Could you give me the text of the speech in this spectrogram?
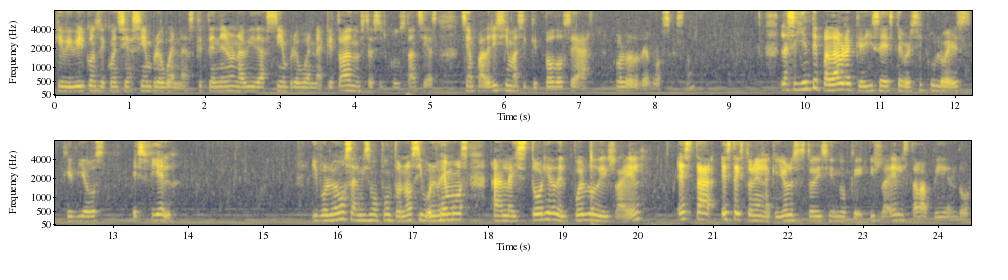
que vivir consecuencias siempre buenas, que tener una vida siempre buena, que todas nuestras circunstancias sean padrísimas y que todo sea color de rosas. La siguiente palabra que dice este versículo es que Dios es fiel. Y volvemos al mismo punto, ¿no? Si volvemos a la historia del pueblo de Israel, esta, esta historia en la que yo les estoy diciendo que Israel estaba pidiendo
